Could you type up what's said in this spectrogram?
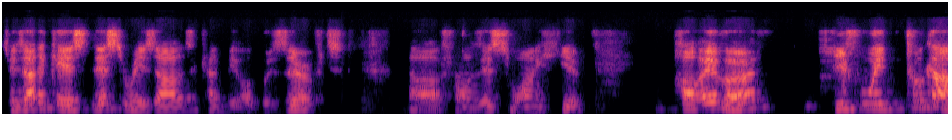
So in that case, this result can be observed uh, from this one here. However, if we took a,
